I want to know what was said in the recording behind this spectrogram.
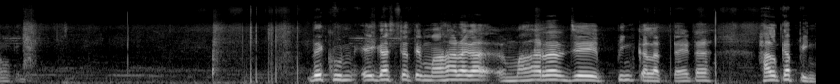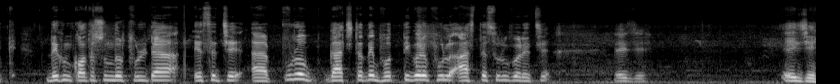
আমাকে। দেখুন, এই গাছটাতে মাহারাগা, মাহারার যে পিঙ্ক কালারটা এটা হালকা পিঙ্ক দেখুন কত সুন্দর ফুলটা এসেছে আর পুরো গাছটাতে ভর্তি করে ফুল আসতে শুরু করেছে। এই যে এই যে।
